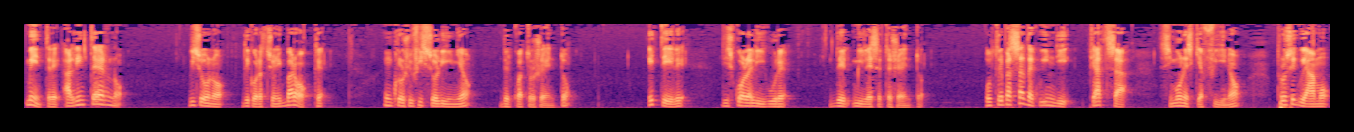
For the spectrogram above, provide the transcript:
mentre all'interno vi sono decorazioni barocche, un crocifisso ligneo del 400 e tele di scuola ligure del 1700. Oltrepassata quindi piazza Simone Schiaffino, proseguiamo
